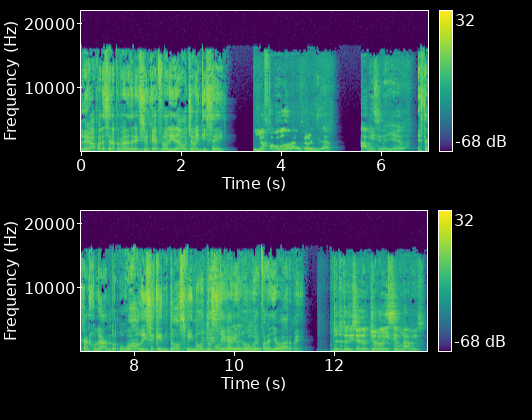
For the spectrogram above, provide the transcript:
Le va a aparecer la primera dirección que es Florida 826. Si yo pongo Doral Florida, a mí sí me lleva. Está calculando. Wow, dice que en dos minutos llegaría un Uber para llevarme. Yo te estoy diciendo, yo lo hice una vez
